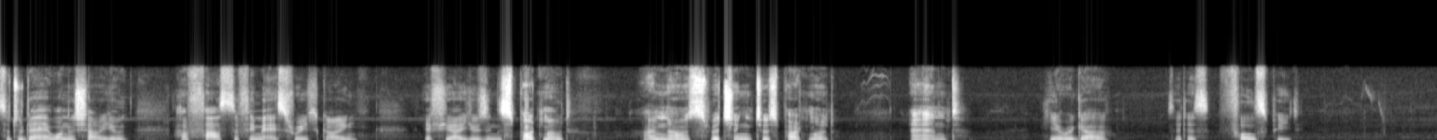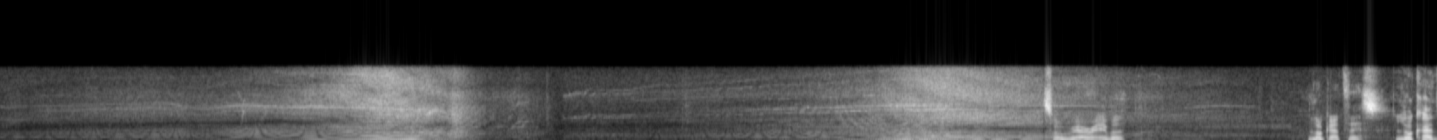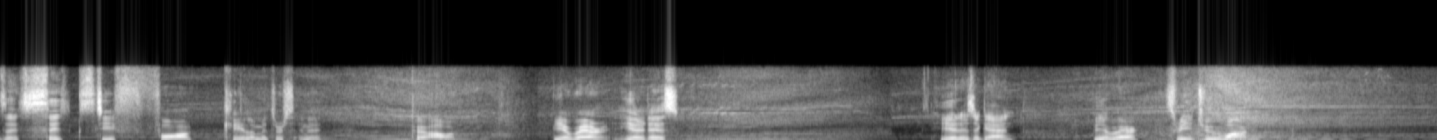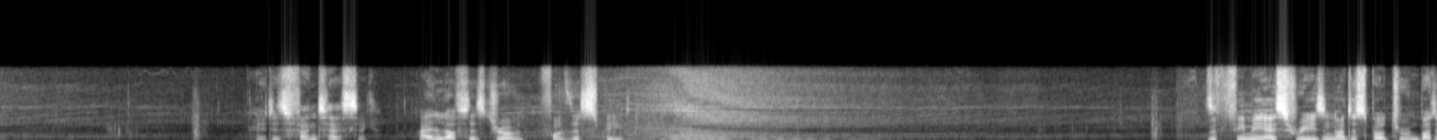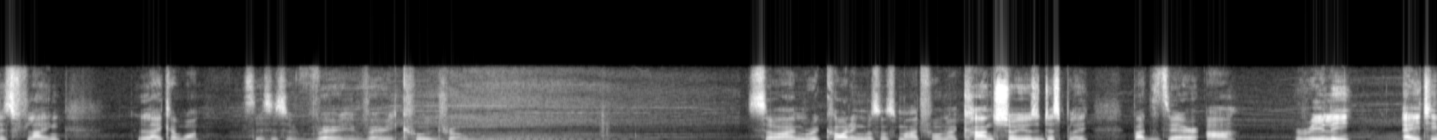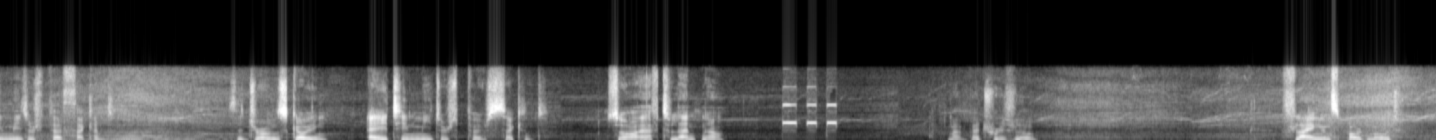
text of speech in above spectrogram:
So today I want to show you how fast the FIMI A3 is going if you are using sport mode. I'm now switching to sport mode and here we go. That is full speed. So we are able Look at this. Look at this. 64 kilometers in a, per hour. Be aware, here it is. Here it is again. Be aware. Three, two, one. It is fantastic. I love this drone for this speed. The FIMI S3 is not a sport drone, but it's flying like a one. This is a very, very cool drone. So I'm recording with a smartphone. I can't show you the display, but there are really 18 meters per second. The drone's going 18 meters per second. So I have to land now. My battery is low flying in sport mode,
